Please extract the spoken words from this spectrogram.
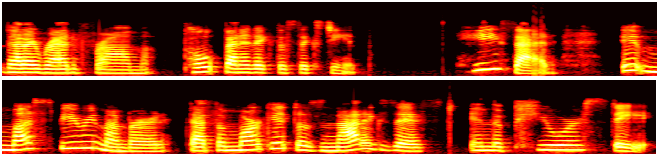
that I read from Pope Benedict XVI. He said, It must be remembered that the market does not exist in the pure state.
